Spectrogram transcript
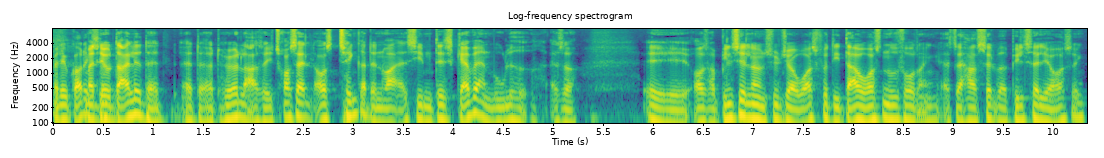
Men det er jo godt Men det er jo eksempel. dejligt at, at, at høre, Lars, at I trods alt også tænker den vej, at sige, at det skal være en mulighed. Altså, øh, og så bilsælgerne synes jeg jo også, fordi der er jo også en udfordring. Altså, jeg har selv været bilsælger også, ikke?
